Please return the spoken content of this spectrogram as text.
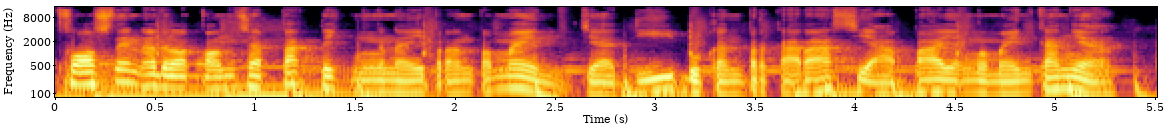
False nine adalah konsep taktik mengenai peran pemain, jadi bukan perkara siapa yang memainkannya.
